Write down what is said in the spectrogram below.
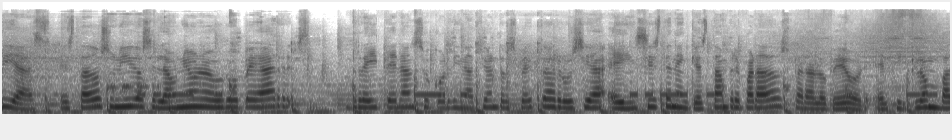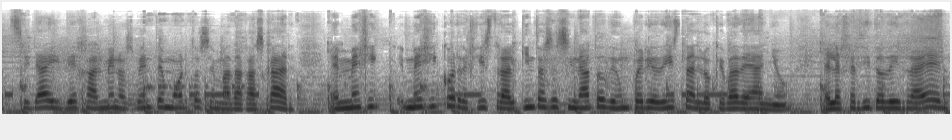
Estados Unidos y la Unión Europea reiteran su coordinación respecto a Rusia e insisten en que están preparados para lo peor. El ciclón Batsirai deja al menos 20 muertos en Madagascar. En México, México registra el quinto asesinato de un periodista en lo que va de año. El ejército de Israel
